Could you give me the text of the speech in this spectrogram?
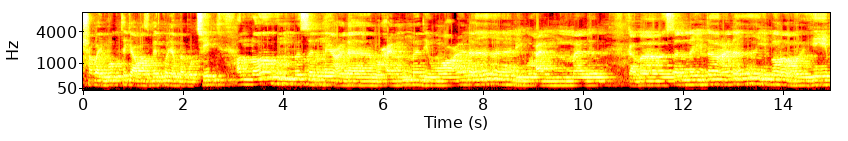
সবাই মুখ থেকে আওয়াজ বের করে আমরা পড়ছি আল্লাহ সাল্লি আলা মুহাম্মাদি ওয়া আলা আলি মুহাম্মাদ কামা সাল্লাইতা আলা ইব্রাহিম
